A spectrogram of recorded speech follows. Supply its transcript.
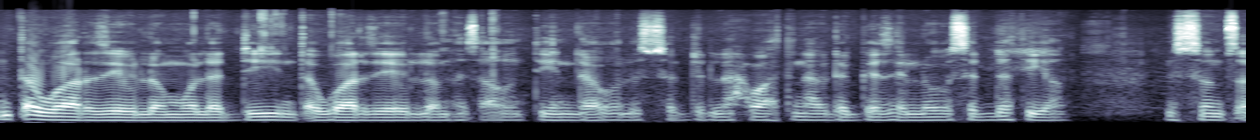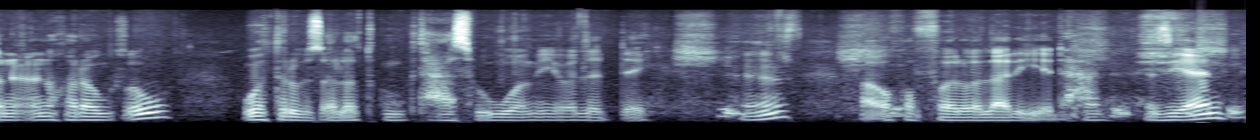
نتوار زي ولا مولدي نتوار زي ولا مساون تين دا ولا سدلنا حواتنا بدقة زلوا سدت يا نسم صنع نخرجوا وتر بصلاتكم كتحاسبوهم يا ولدي أو خفل ولا دي دحن زين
